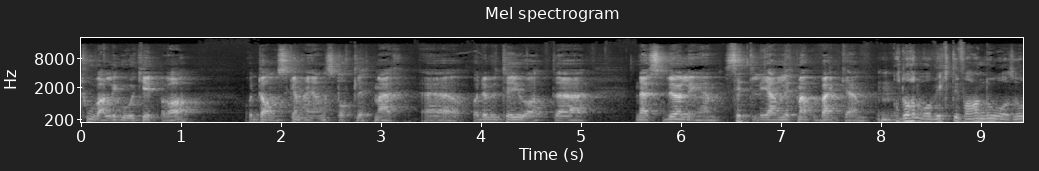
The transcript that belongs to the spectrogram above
to veldig gode keepere. Og dansken har gjerne stått litt mer. Eh, og det betyr jo at eh, Naustdølingen sitter igjen litt mer på benken. Og da hadde det vært viktig for han nå å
